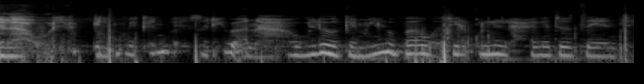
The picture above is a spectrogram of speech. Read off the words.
يا لهوي المكان بقى غريب أنا هحوله جميل بقى واشيل كل الحاجات زي انتي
